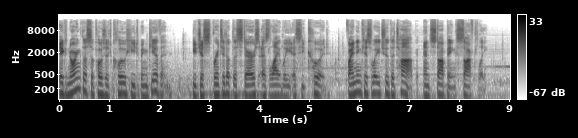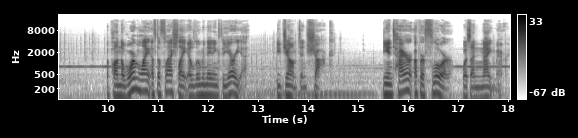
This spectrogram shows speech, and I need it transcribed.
Ignoring the supposed clue he'd been given, he just sprinted up the stairs as lightly as he could, finding his way to the top and stopping softly. Upon the warm light of the flashlight illuminating the area, he jumped in shock. The entire upper floor was a nightmare.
